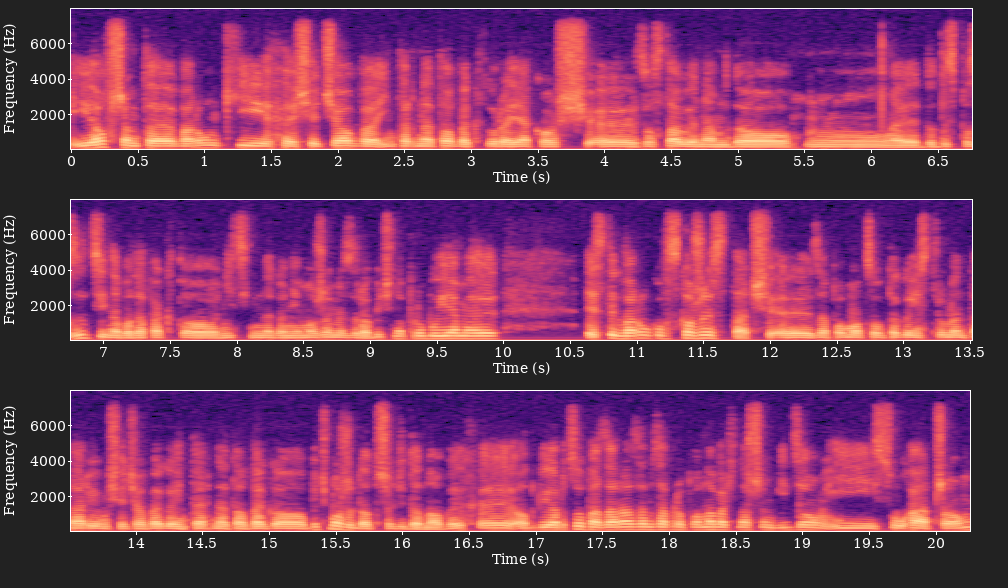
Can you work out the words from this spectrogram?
I owszem, te warunki sieciowe, internetowe, które jakoś zostały nam do, do dyspozycji, no bo de facto nic innego nie możemy zrobić, no próbujemy z tych warunków skorzystać e, za pomocą tego instrumentarium sieciowego, internetowego, być może dotrzeć do nowych e, odbiorców, a zarazem zaproponować naszym widzom i słuchaczom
